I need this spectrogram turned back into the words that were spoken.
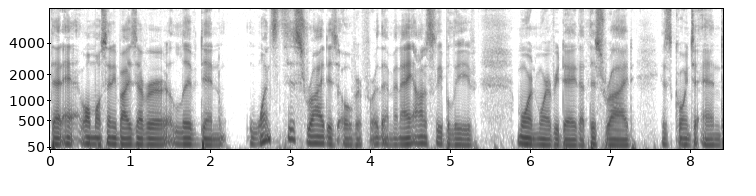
that almost anybody's ever lived in. Once this ride is over for them, and I honestly believe more and more every day that this ride is going to end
